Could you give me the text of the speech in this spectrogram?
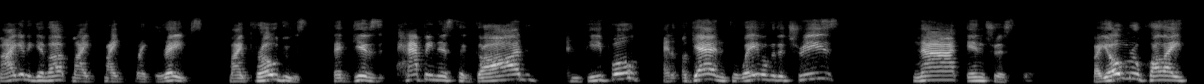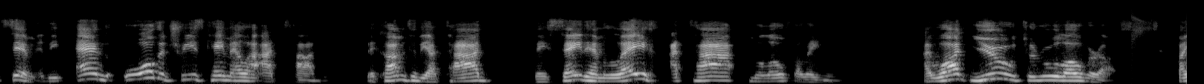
I going to give up my, my, my grapes, my produce that gives happiness to God and people? And again, to wave over the trees? Not interested. In the end, all the trees came el ha'atad. They come to the atad. They say to him, "Lech ata. I want you to rule over us. So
